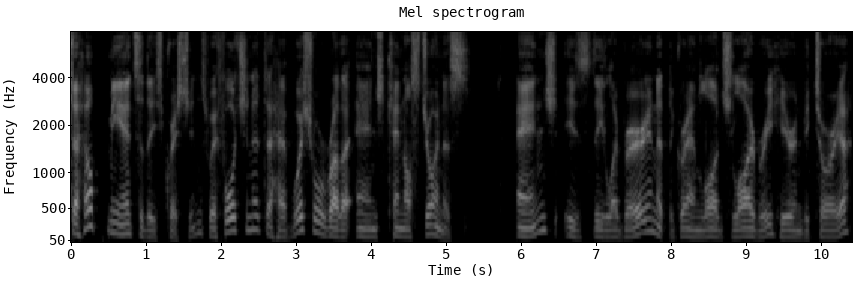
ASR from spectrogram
To help me answer these questions, we're fortunate to have worshipful brother Ange Kenos join us. Ange is the librarian at the Grand Lodge Library here in Victoria.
